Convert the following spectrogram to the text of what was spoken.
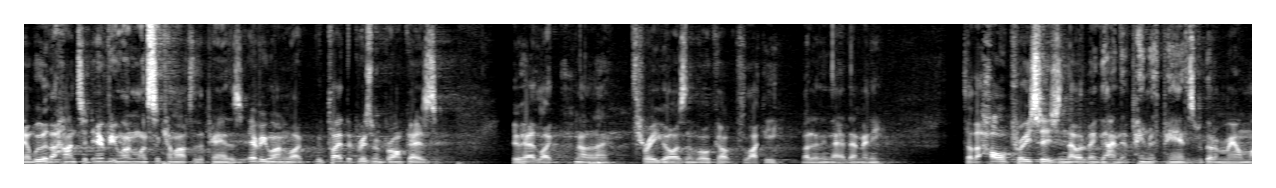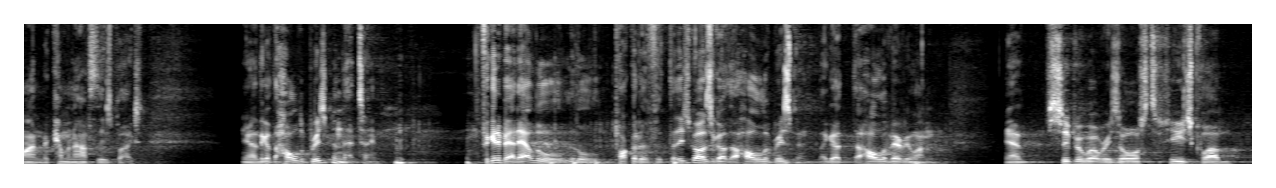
know, we were the hunted. Everyone wants to come after the Panthers. Everyone like we played the Brisbane Broncos, who had like I don't know three guys in the World Cup. Lucky, I don't think they had that many. So the whole preseason, they would have been going, the Penrith Panthers, we've got them round one, they're coming after these blokes. You know, they got the whole of Brisbane that team. Forget about our little little pocket of these guys have got the whole of Brisbane. They got the whole of everyone. You know, super well resourced, huge club.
